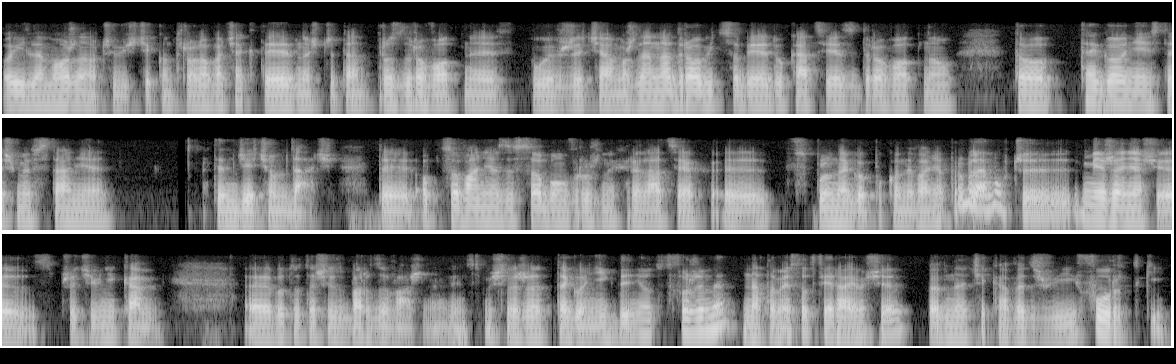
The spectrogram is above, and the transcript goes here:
o ile można oczywiście kontrolować aktywność, czy ten prozdrowotny wpływ życia, można nadrobić sobie edukację zdrowotną, to tego nie jesteśmy w stanie tym dzieciom dać. Te obcowania ze sobą w różnych relacjach, y, wspólnego pokonywania problemów, czy mierzenia się z przeciwnikami, y, bo to też jest bardzo ważne, więc myślę, że tego nigdy nie odtworzymy, natomiast otwierają się pewne ciekawe drzwi i furtki,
